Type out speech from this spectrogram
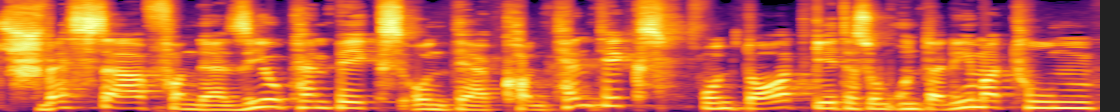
Schwester von der SEO Campix und der Contentix. Und dort geht es um Unternehmertum,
